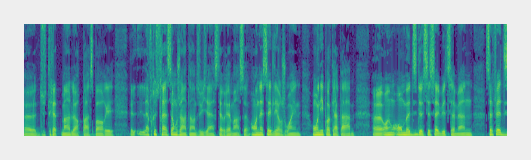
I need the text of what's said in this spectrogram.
euh, du traitement de leur passeport. Et la frustration que j'ai entendue hier, c'était vraiment ça. On essaie de les rejoindre, on n'est pas capable. On, me dit de 6 à 8 semaines. Ça fait 10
